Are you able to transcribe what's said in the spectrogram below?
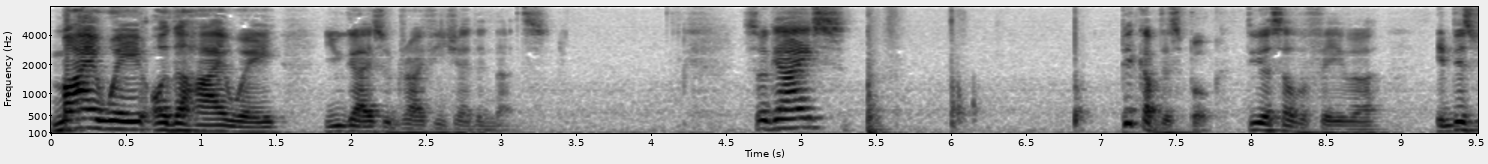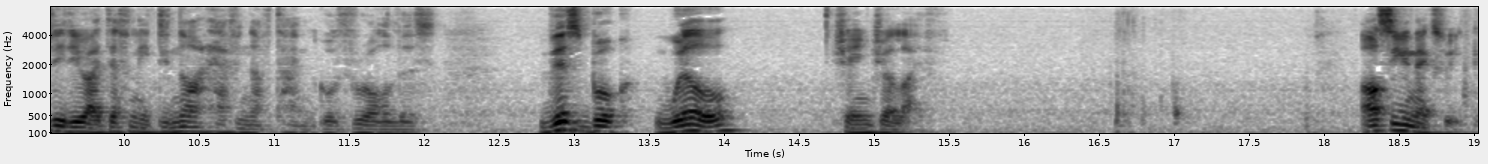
my way or the highway, you guys will drive each other nuts. So guys, pick up this book. Do yourself a favor. In this video, I definitely do not have enough time to go through all this. This book will change your life. I'll see you next week.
